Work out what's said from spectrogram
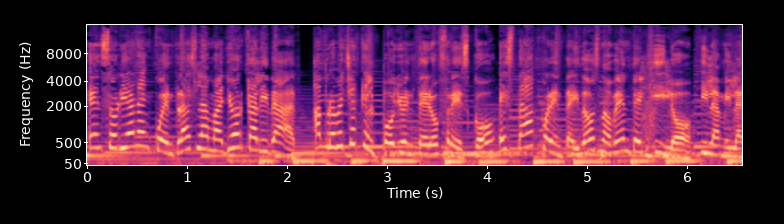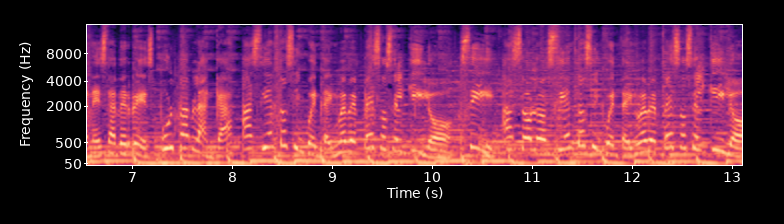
En Soriana encuentras la mayor calidad. Aprovecha que el pollo entero fresco está a 42.90 el kilo y la milanesa de res pulpa blanca a 159 pesos el kilo. Sí, a solo 159 pesos el kilo.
